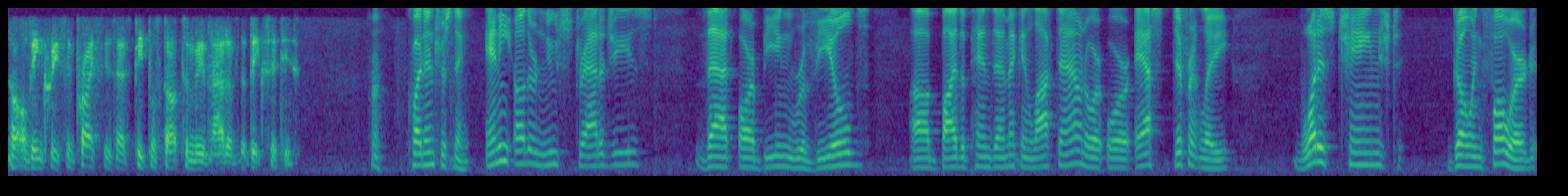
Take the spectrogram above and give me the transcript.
of increase in prices as people start to move out of the big cities. Huh. Quite interesting. Any other new strategies that are being revealed uh, by the pandemic and lockdown, or, or asked differently, what has changed going forward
